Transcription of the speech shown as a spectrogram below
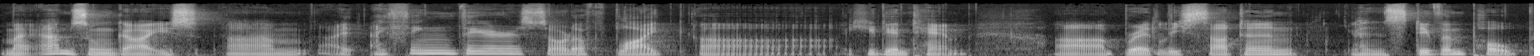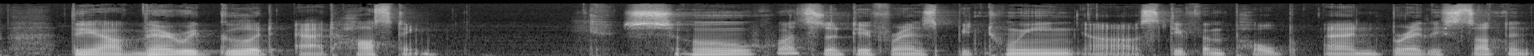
My Amazon guy is um, I, I think they're sort of like uh, Helium 10. uh, Bradley Sutton and Steven Pope, they are very good at hosting. So, what's the difference between uh, Steven Pope and Bradley Sutton?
